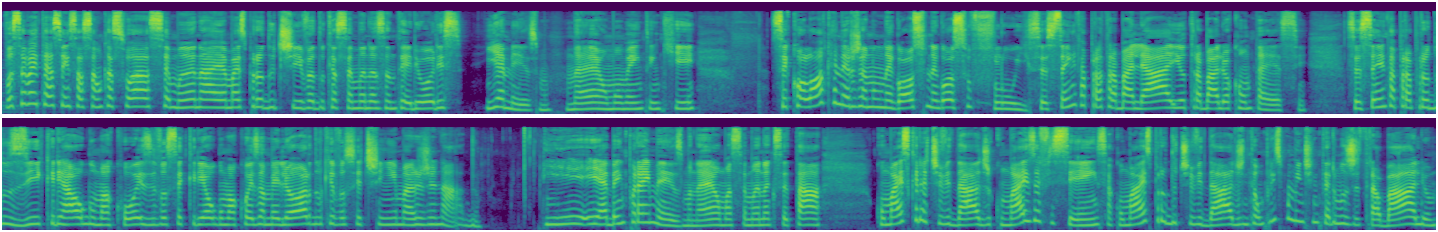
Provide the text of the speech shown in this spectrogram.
Você vai ter a sensação que a sua semana é mais produtiva do que as semanas anteriores e é mesmo, né? É um momento em que você coloca energia num negócio, o negócio flui. Você senta para trabalhar e o trabalho acontece. Você senta para produzir, criar alguma coisa e você cria alguma coisa melhor do que você tinha imaginado. E, e é bem por aí mesmo, né? É uma semana que você tá com mais criatividade, com mais eficiência, com mais produtividade. Então, principalmente em termos de trabalho,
